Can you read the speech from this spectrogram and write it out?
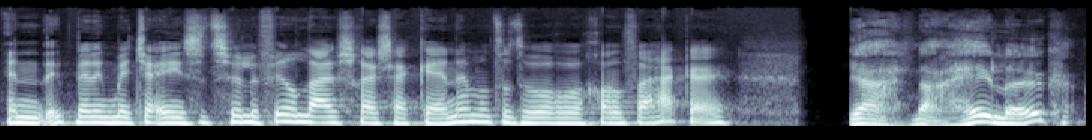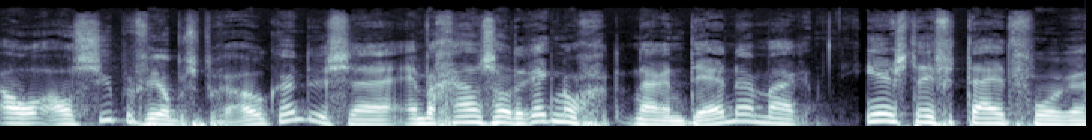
En ik ben ik met je eens, dat zullen veel luisteraars herkennen, want dat horen we gewoon vaker. Ja, nou heel leuk. Al, al superveel besproken. Dus, uh, en we gaan zo direct nog naar een derde. Maar eerst even tijd voor uh,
